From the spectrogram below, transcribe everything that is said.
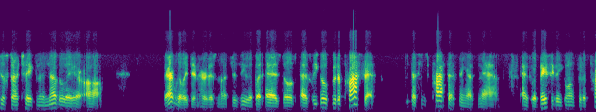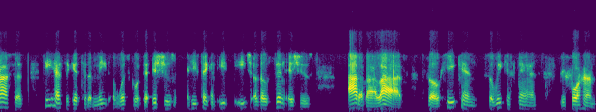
he'll start taking another layer off. That really didn't hurt as much as either. But as those as we go through the process, because he's processing us now, as we're basically going through the process, he has to get to the meat of what's going the issues. He's taken each, each of those sin issues out of our lives so he can so we can stand before him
